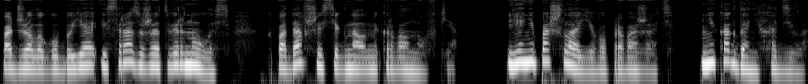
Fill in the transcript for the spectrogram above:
Поджала губы я и сразу же отвернулась к подавшей сигнал микроволновки. Я не пошла его провожать. Никогда не ходила.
